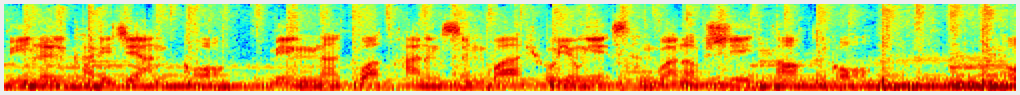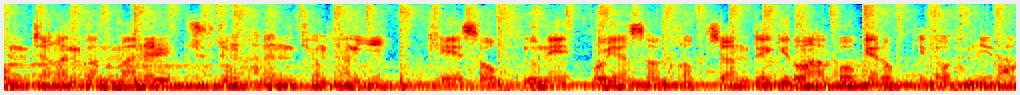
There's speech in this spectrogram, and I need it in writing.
윈을 가리지 않고 맥락과 가능성과 효용에 상관없이 더 크고 공정한 것만을 추종하는 경향이 계속 눈에 보여서 걱정되기도 하고 괴롭기도 합니다.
